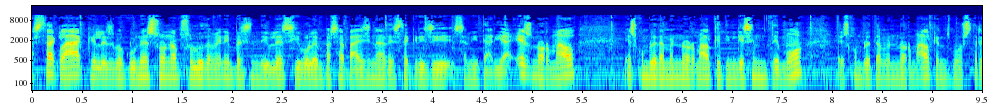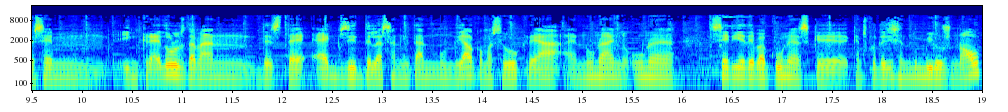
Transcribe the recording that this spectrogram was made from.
està clar que les vacunes són absolutament imprescindibles si volem passar pàgina d'esta crisi sanitària. És normal, és completament normal que tinguéssim temor, és completament normal que ens mostréssim incrèduls davant d'este èxit de la sanitat mundial, com ha sigut crear en un any una sèrie de vacunes que, que ens protegissin d'un virus nou,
